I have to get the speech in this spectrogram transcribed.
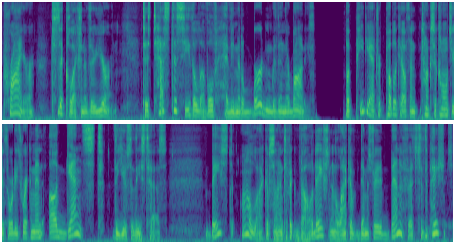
prior to the collection of their urine to test to see the level of heavy metal burden within their bodies. But pediatric public health and toxicology authorities recommend against the use of these tests, based on a lack of scientific validation and a lack of demonstrated benefits to the patients,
